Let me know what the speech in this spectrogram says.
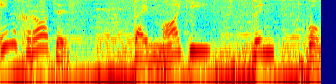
en gratis by maakie.com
